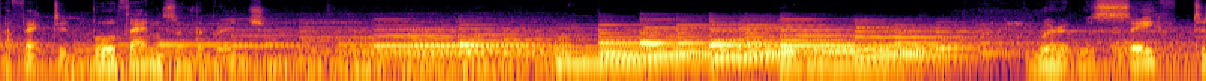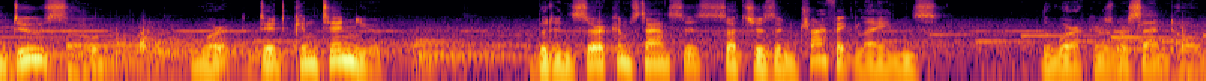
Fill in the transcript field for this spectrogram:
affected both ends of the bridge. Where it was safe to do so, work did continue. But in circumstances such as in traffic lanes, the workers were sent home.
